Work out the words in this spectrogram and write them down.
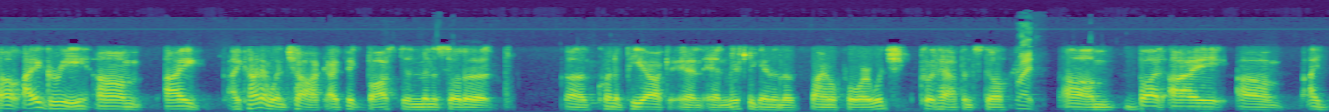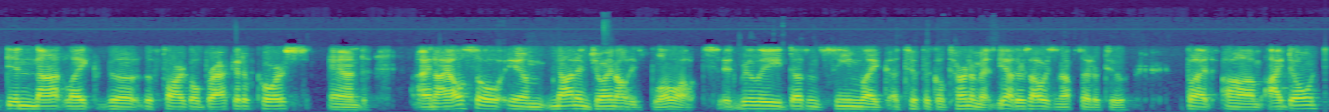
Uh, I agree. Um, I I kind of went chalk. I picked Boston, Minnesota, uh, Quinnipiac, and and Michigan in the Final Four, which could happen still. Right. Um, but I um, I did not like the the Fargo bracket, of course, and and I also am not enjoying all these blowouts. It really doesn't seem like a typical tournament. Yeah, there's always an upset or two, but um, I don't.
